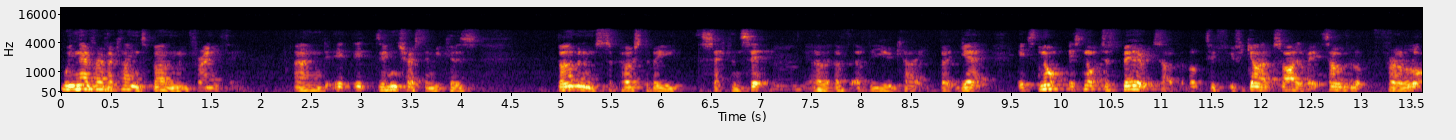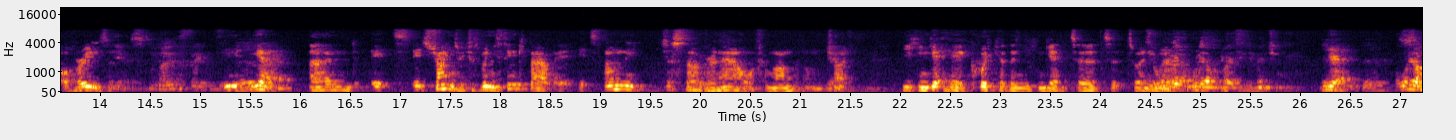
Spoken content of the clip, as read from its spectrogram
We never ever came to Birmingham for anything, and it, it's interesting because Birmingham's supposed to be the second city mm. of, of, of the UK, but yet it's not. It's not just beer; it's overlooked. If, if you go outside of it, it's overlooked for a lot of reasons. Yes. Most things. Y- Yeah, and it's it's strange because when you think about it, it's only just over an hour from London on the Yeah. train. you can get here quicker than you can get to, to, to So all anywhere the, all the other places you mentioned. Yeah. All the So-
